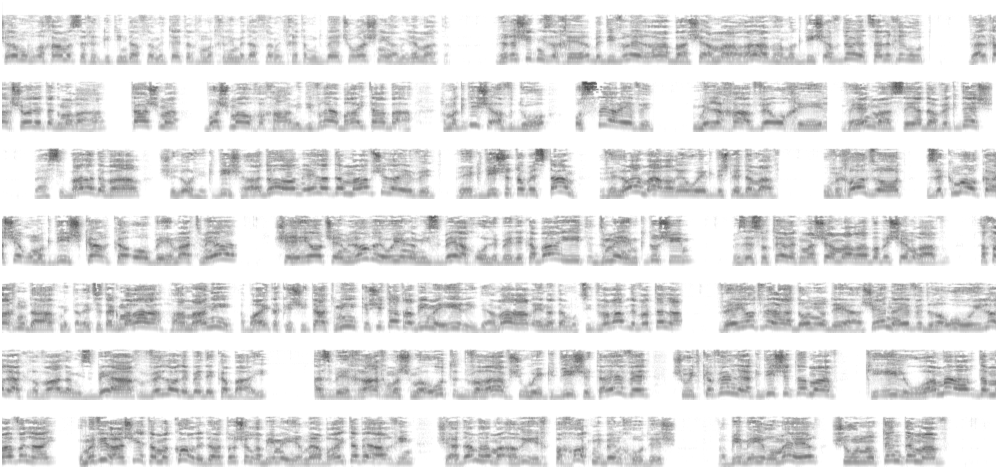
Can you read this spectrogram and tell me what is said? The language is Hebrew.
שלום וברכה, מסכת גיטין דף ל"ט, אנחנו מתחילים בדף ל"ח עמוד ב', שורה שנייה מלמטה. וראשית נזכר בדברי רבא שאמר רב, המקדיש עבדו יצא לחירות. ועל כך שואלת הגמרא, תשמע, בו שמע הוכחה מדברי הברייתא הבאה, המקדיש עבדו עושה העבד מלאכה ואוכל, ואין מעשה ידיו הקדש. והסיבה לדבר, שלא הקדיש האדון אלא דמיו של העבד, והקדיש אותו בסתם, ולא אמר הרי הוא הקדש לדמיו. ובכל זאת, זה כמו כאשר הוא מקדיש קרקע או בהמה טמאה, שהיות שהם לא ראויים למזבח או לבדק הבית, דמיהם קדושים. וזה סותר את מה שאמר רבא בשם רב. הפכנו דף, מתרצת הגמרא, המאני, הברייתא כשיטת מי? כשיטת רבי מאירי, דאמר, אין אדם מוציא דבריו לבטלה. והיות והאדון יודע שאין העבד ראוי לא להקרבה למזבח ולא לבדק הבית, אז בהכרח משמעות דבריו שהוא הקדיש את העבד, שהוא התכוון להקדיש את דמיו, כאילו הוא אמר דמיו עליי. הוא מביא רש"י את המקור לדעתו של רבי מאיר מהברייתא בארכין, שאדם המעריך פחות מבן חודש, רבי מאיר אומר שהוא נותן דמיו.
